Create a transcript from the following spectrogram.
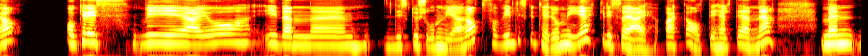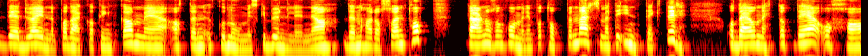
Ja. Og Chris, vi er jo i den uh, diskusjonen vi har hatt, for vi diskuterer jo mye, Chris og jeg, og er ikke alltid helt enige. Men det du er inne på der, Katinka, med at den økonomiske bunnlinja, den har også en topp. Det er noe som kommer inn på toppen der, som heter inntekter. Og det er jo nettopp det å ha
